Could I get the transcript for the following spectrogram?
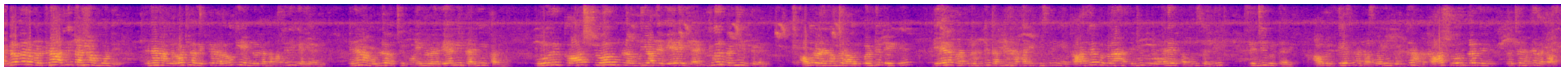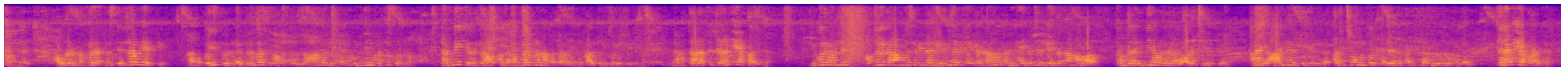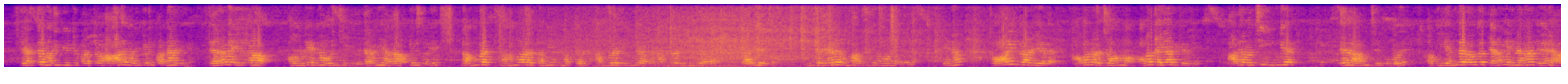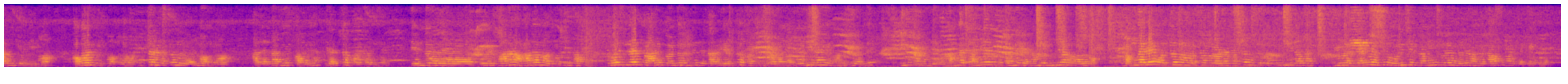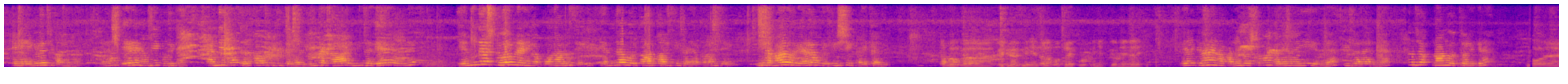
விளம்பரப்படுத்தினா அதுக்கு தனி அமௌண்ட் ஏன்னா நாங்கள் ரோட்டில் வைக்கிற அளவுக்கு எங்களுக்கு அந்த வசதி கிடையாது. ஏன்னா நாங்கள் உள்ளே வச்சிருக்கோம். எங்களோட வேலையும் தனியை பாருங்க. ஒரு கார் ஷோரூம்ல முடியாத வேலையில இவர் பண்ணியிருக்கிறாரு. அவரோட நம்பர் அவர் கொண்டு போயிட்டு வேலை பார்த்துட்டு வந்துட்டு தம்பி இந்த மாதிரி இப்படி சொல்லி காசே கொடுக்கலாம் செஞ்சு வேலையை தரணும்னு சொல்லி செஞ்சு கொடுத்தாரு. அவர் பேசின காசையும் கொடுத்து அந்த காசு ஷோரூம்ல பிரச்சனை வந்து அந்த காசு வாங்கினாரு. அவரோட நம்பர் அட்ரஸ் எல்லாமே இருக்கு. நாங்க போய் சொல்லல விரும்பத்துக்காக சொல்லல. ஆண்டவனுக்கு வந்து உண்மையை மட்டும் சொல்றோம். நம்பிக்கை இருந்தா அந்த நம்பருக்கு நாங்க தரோம். எங்கள் கால் பண்ணி கூட கேளுங்க. நான் தரத்து திறமையா பாருங்க. இவர் வந்து அப்துல் கலாம் சொல்லிட்டாரு எரிஞ்சல் கையில கனவு கண்ணுங்க எரிஞ்சல் கையில தான் நம்ம இந்தியாவோட வளர்ச்சி இருக்கு. ஆனா யாருமே அது செய்யறதில்ல. படிச்சவங்களுக்கு ஒரு மரியாதை படிக்காதவங்களுக்கு ஒரு மரியாதை. திறமையா பாருங்க. இடத்த மதிப்பீட்டு பார்த்தோம் ஆளை மதிப்பீட்டு பண்ணாதீங்க. திறமை இருக்கா? அவங்க என்ன ஒழிஞ்சிருக்குது திறமையாரா அப்படின்னு சொல்லி நம்ம நம்மளோட தமிழ் மக்கள் நம்மளோட இந்தியாவை நம்மளோட இந்தியாவை வரவேற்கணும் இந்த வேலை ரொம்ப அதிசயமான வேலை. ஏன்னா ஃபாரின்கான வேலை. அவரோட ஜாமான் அவன் தயாரிக்கிறது. அதை வச்சு இங்கே வேலை ஆரம்பிச்சிருக்கும் போது அப்போ எந்த அளவுக்கு திறமை இல்லைன்னா வேலை ஆரம்பிக்க முடியுமா? அவருக்கு இருப்பாங்களாம். இத்தனை கஸ்டமர் வருவாங்களா அதெல்லாமே பாருங்க இடத்த பார்க்காதீங்க என்னோட ஒரு மன ஆதம் அது ஒன்றுதான் ஒரு சிலர் காரு கொண்டு வந்து இதை தர இடத்த பார்த்து போறாங்க அது ஒன்றுதான் என் மனசு வந்து இது பண்ண முடியாது. நம்ம தமிழருக்கு தமிழ் நம்ம இந்தியாவில் வாழ்றோம். நம்மளே ஒருத்தவங்க ஒருத்தவங்களோட கஷ்டத்தை புரிஞ்சுக்காம இவ்வளோ திறமை வச்சு ஒழிஞ்சிருக்காங்கன்னு சொல்லி உங்களுக்கு நாங்கள் காசு பணத்தை கேட்கல. என்னை என்கரேஜ் பண்ணுங்க. ஏன்னா வேலை நம்பி கொடுங்க. கண்டிப்பாக சிறப்பாக செஞ்சு தருவாரு இந்த கார் இந்த வேலை வந்து எந்த ஸ்டோரூம்ல நீங்க போனாலும் சரி எந்த ஒரு கார் பாலிசி கிடையாது போனாலும் சரி இந்த மாதிரி ஒரு வேலை உங்களுக்கு ஃபினிஷிங் கிடைக்காது. உங்கள் வீட்டுக்காருக்கு நீங்கள் எந்த அளவுக்கு ஒத்துழைப்பு கொடுக்குறீங்க இவருடைய வேலைக்கு வேலைக்கு தான் நான் பன்னெண்டு வருஷமா கல்யாணம் ஆகி இருந்தேன் வீட்டில் தான் இருந்தேன் கொஞ்சம் நானும் ஒத்துழைக்கிறேன் ஒரு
